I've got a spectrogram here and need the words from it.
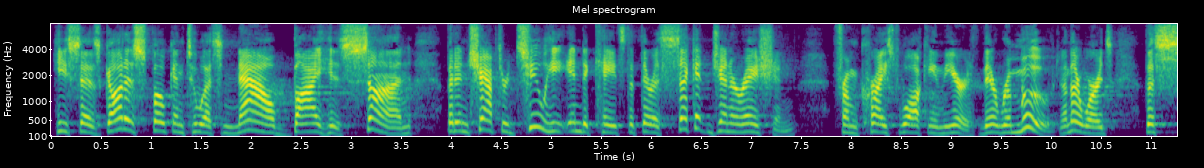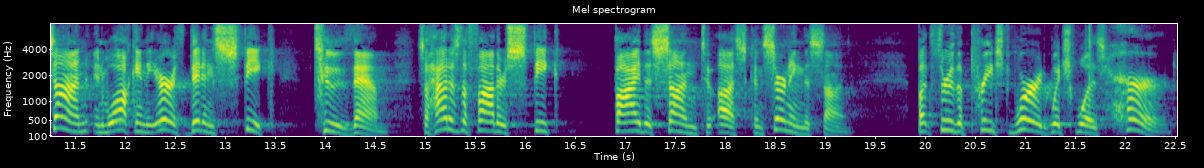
he says, God has spoken to us now by his Son. But in chapter 2, he indicates that they're a second generation from Christ walking the earth. They're removed. In other words, the Son, in walking the earth, didn't speak to them. So, how does the Father speak by the Son to us concerning the Son? But through the preached word, which was heard.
